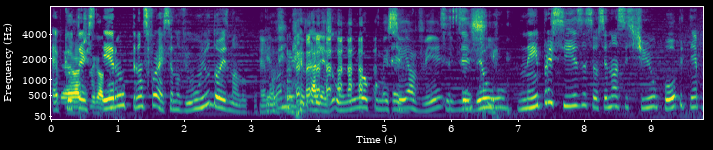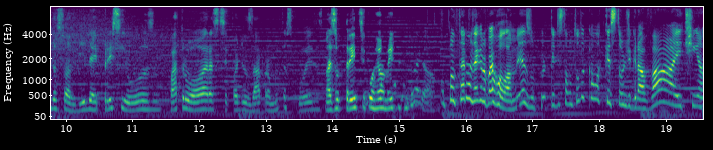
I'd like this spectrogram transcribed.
é porque É, eu o terceiro transforma. Você não viu o um e o dois, maluco. Eu Pelo não vi- amor de. Aliás, o 1 eu comecei a ver Se você o... Nem precisa, se você não assistiu, poupe tempo da sua vida, é precioso. Quatro horas que você pode usar pra muitas coisas. Mas o 3 ficou realmente muito legal. O Pantera Negra vai rolar mesmo? Porque eles estão toda aquela questão de gravar e tinha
